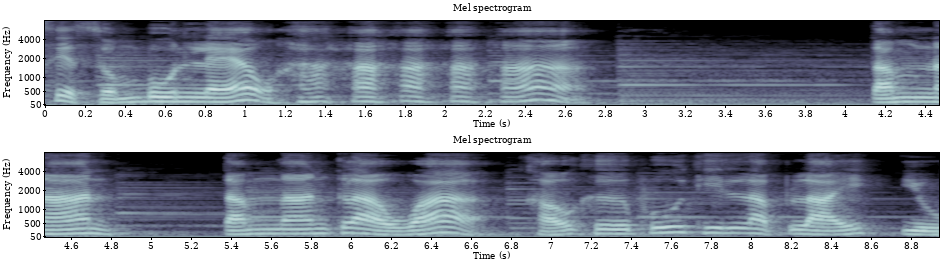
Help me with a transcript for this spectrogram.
เสร็จสมบูรณ์แล้ว ฮ่าฮ่าฮ่าฮ่าฮ่าตำนาน ตำนานกล่าวว่า เขาคือผู้ที่หลับไหลอยู่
